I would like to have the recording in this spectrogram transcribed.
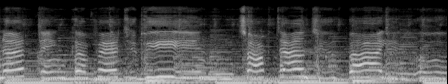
nothing compared to being talked down to by you.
